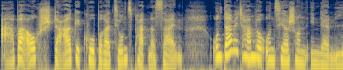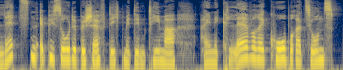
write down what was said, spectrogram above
aber auch starke Kooperationspartner sein. Und damit haben wir uns ja schon in der letzten Episode beschäftigt mit dem Thema eine clevere Kooperationspartner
